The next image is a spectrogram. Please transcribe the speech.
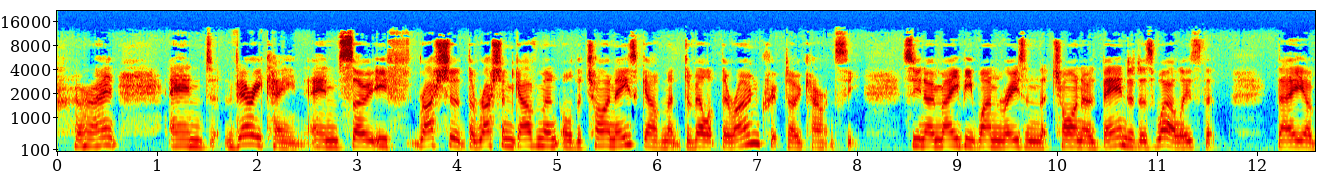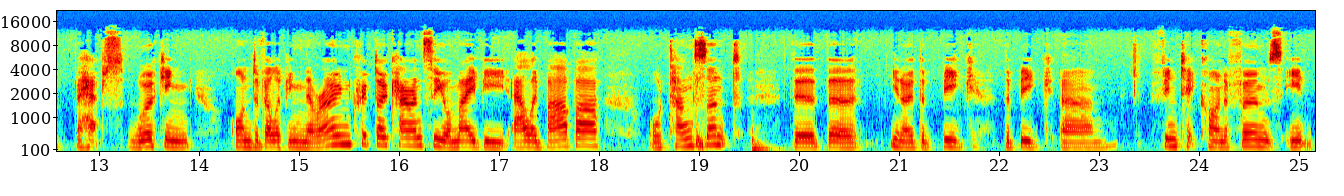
all right, and very keen. And so, if Russia, the Russian government or the Chinese government develop their own cryptocurrency, so you know maybe one reason that China banned it as well is that they are perhaps working on developing their own cryptocurrency, or maybe Alibaba or Tencent, the the you know the big the big um, fintech kind of firms in,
